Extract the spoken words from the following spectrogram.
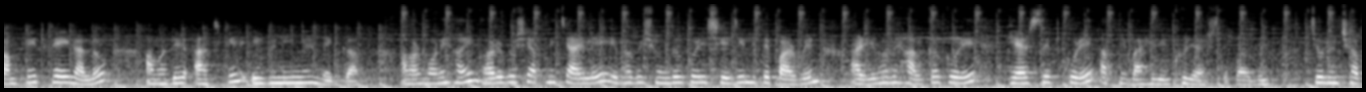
কমপ্লিট হয়ে গেল আমাদের আজকের ইভিনিংয়ের মেকআপ আমার মনে হয় ঘরে বসে আপনি চাইলে এভাবে সুন্দর করে সেজে নিতে পারবেন আর এভাবে হালকা করে হেয়ার সেট করে আপনি বাইরে ঘুরে আসতে পারবেন। চলুন সব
